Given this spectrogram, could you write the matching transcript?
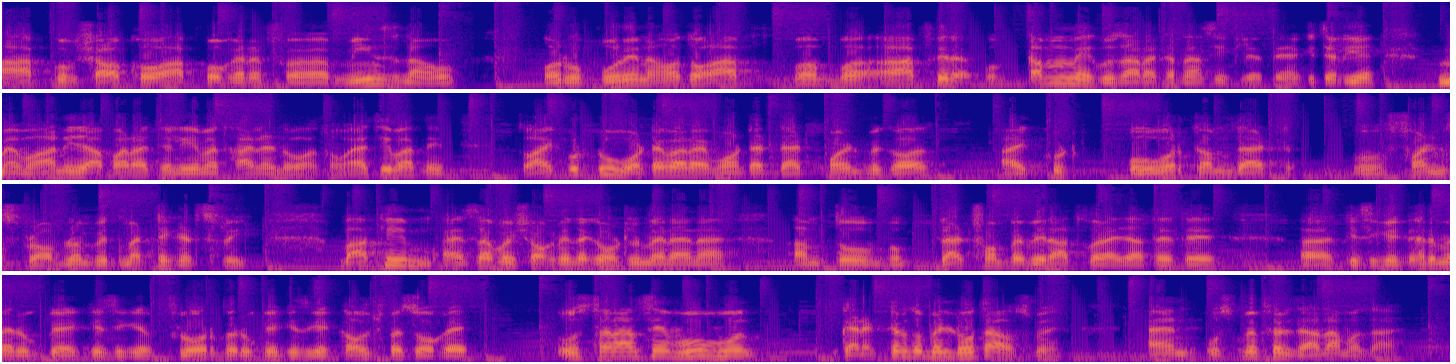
आपको शौक हो आपको अगर मीन्स ना हो और वो पूरे ना हो तो आप आप फिर कम में गुजारा करना सीख लेते हैं कि चलिए मैं वहाँ नहीं जा पा रहा चलिए मैं थाईलैंड हुआ था ऐसी बात नहीं। तो I could do whatever I want at that point because I could overcome that funds problem with my tickets free बाकी ऐसा कोई शौक नहीं था कि होटल में रहना है। हम तो प्लेटफॉर्म पे भी रात को रह जाते थे। आ, किसी के घर में रुक गए किसी के फ्लोर पे रुक गए किसी के काउच पे सो गए। उस तरह से वो वो कैरेक्टर तो बिल्ड होता है उसमें। एंड उसमें फिर ज़्यादा मज़ा है।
